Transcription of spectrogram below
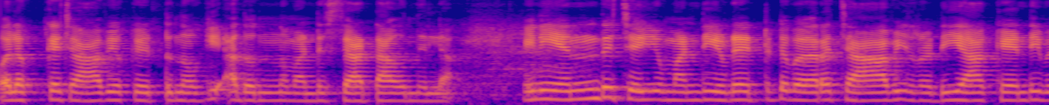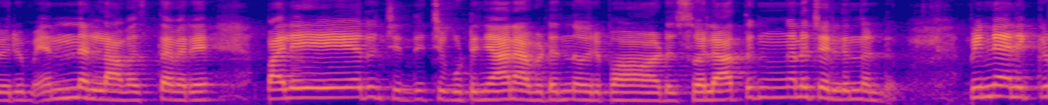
ഒലൊക്കെ ചാവിയൊക്കെ ഇട്ട് നോക്കി. അതൊന്നും വണ്ടി സ്റ്റാർട്ടാവുന്നില്ല. ഇനി എന്ത് ചെയ്യും? വണ്ടി ഇവിടെ ഇട്ടിട്ട് വേറെ ചാവി റെഡിയാക്കേണ്ടി വരും എന്നുള്ള അവസ്ഥ വരെ പലതും ചിന്തിച്ചു കൂട്ടി ഞാൻ അവിടുന്ന് ഒരുപാട് സ്വലാത്ത് ഇങ്ങനെ ചെല്ലുന്നുണ്ട്. പിന്നെ എനിക്ക്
